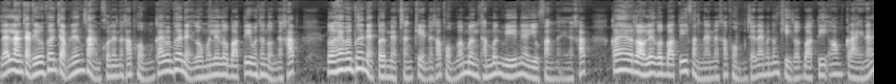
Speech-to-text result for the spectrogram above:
และหลังจากที่เพื่อนๆจับเรื่องสามคนแล้วนะครับผมก็ให้เพื่อนๆเนี่ยลงมาเล่นโรบอตตี้บนถนนนะครับโดยให้เพื่อนๆเนี่ยเปิดแมปสังเกตนะครับผมว่าเมืองทัมเบิลวีนเนี่ยอยู่ฝั่งไหนนะครับก็ให้เราเรียกรถบอตตี้ฝั่งนั้นนะครับผมจะได้ไม่ต้องขี่รถบอตตี้อ้อมไกลนะ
